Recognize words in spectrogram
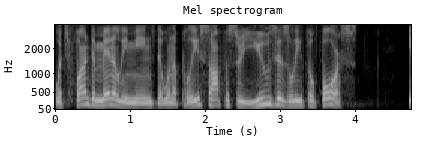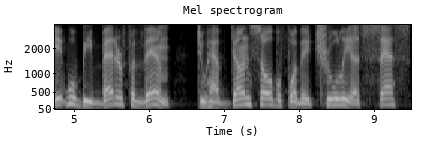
which fundamentally means that when a police officer uses lethal force, it will be better for them to have done so before they truly assess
